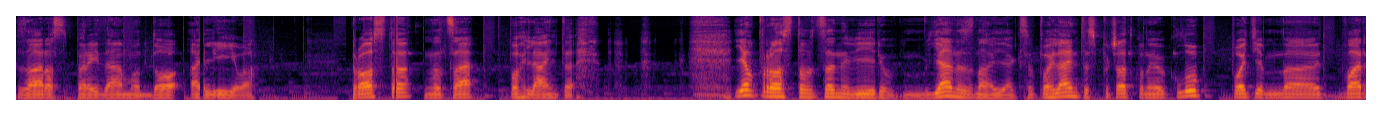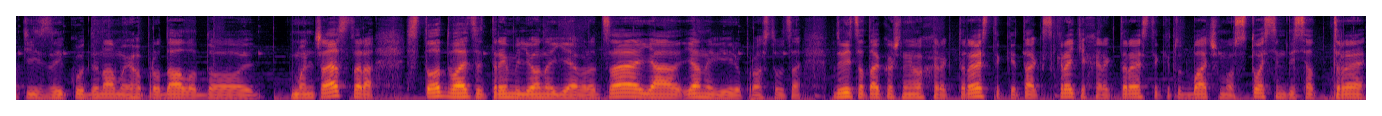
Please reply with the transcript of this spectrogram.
зараз перейдемо до Алієва. Просто на це погляньте. Я просто в це не вірю. Я не знаю як це. Погляньте спочатку на його клуб, потім на вартість, за яку Динамо його продало до Манчестера 123 мільйона євро. Це я, я не вірю просто в це. Дивіться також на його характеристики. Так, скриті характеристики. Тут бачимо 173.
